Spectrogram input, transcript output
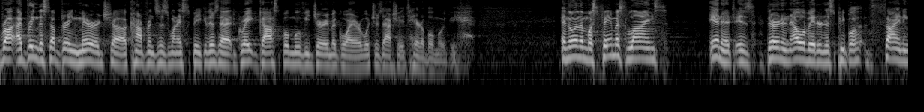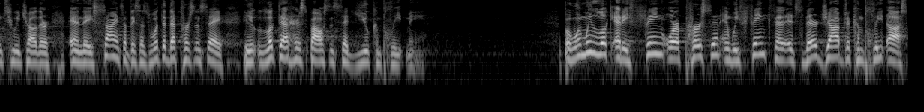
Brought, i bring this up during marriage uh, conferences when I speak. There's that great gospel movie, Jerry Maguire, which is actually a terrible movie. And one of the most famous lines in it is they're in an elevator and there's people signing to each other and they sign something says what did that person say he looked at his spouse and said you complete me but when we look at a thing or a person and we think that it's their job to complete us,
